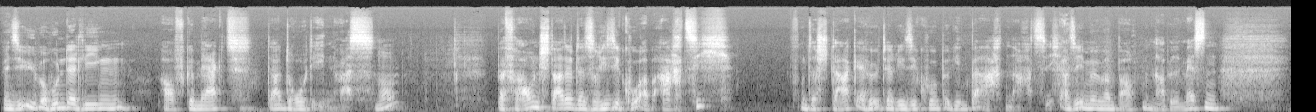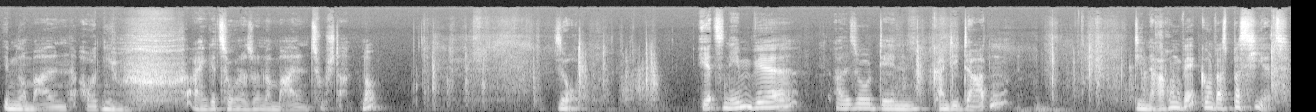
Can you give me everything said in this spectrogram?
Wenn Sie über 100 liegen, aufgemerkt, da droht Ihnen was. Ne? Bei Frauen startet das Risiko ab 80 und das stark erhöhte Risiko beginnt bei 88. Also immer über den Bauchnabel messen im normalen, eingezogen, also im normalen Zustand. Ne? So, jetzt nehmen wir also den Kandidaten die Nahrung weg und was passiert?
